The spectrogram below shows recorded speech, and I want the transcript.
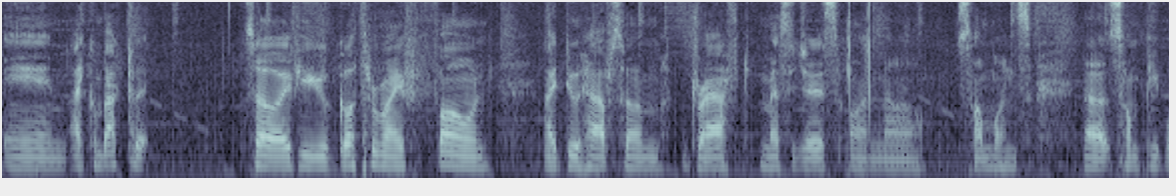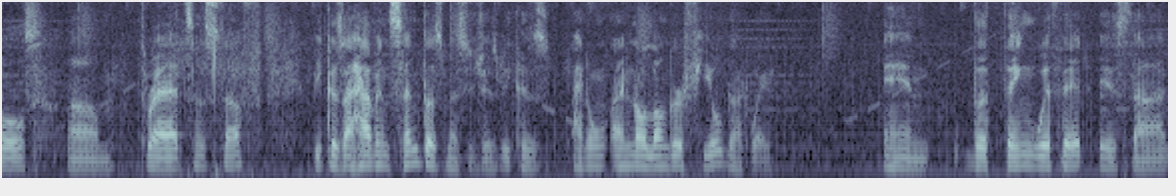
and I come back to it. So if you go through my phone, I do have some draft messages on uh, someone's, uh, some people's um, threads and stuff because I haven't sent those messages because I don't I no longer feel that way. And the thing with it is that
